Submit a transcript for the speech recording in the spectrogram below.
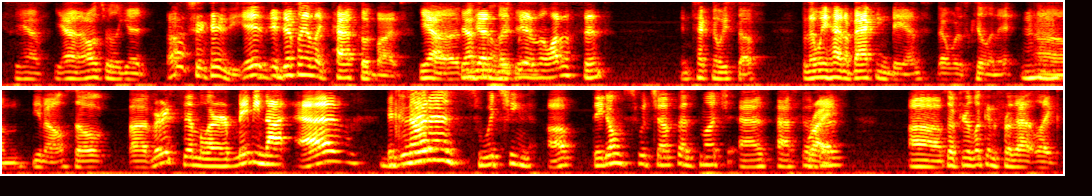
Nice. Yeah, yeah, that was really good. That was pretty crazy. It, it definitely had like passcode vibes. Yeah, uh, We had, definitely like, we had a lot of synth and techno stuff, but then we had a backing band that was killing it. Mhm. Um, you know, so uh, very similar. Maybe not as. It's good. not as switching up. They don't switch up as much as passcode Right. does. Uh, So if you're looking for that like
